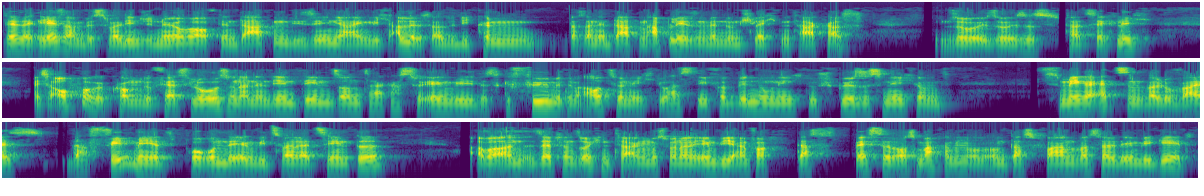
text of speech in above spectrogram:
sehr, sehr gläsern bist, weil die Ingenieure auf den Daten, die sehen ja eigentlich alles. Also die können das an den Daten ablesen, wenn du einen schlechten Tag hast. So, so ist es tatsächlich ist auch vorgekommen. Du fährst los und an dem, dem Sonntag hast du irgendwie das Gefühl mit dem Auto nicht. Du hast die Verbindung nicht, du spürst es nicht und es ist mega ätzend, weil du weißt, da fehlen mir jetzt pro Runde irgendwie zwei, drei Zehntel. Aber an, selbst an solchen Tagen muss man dann irgendwie einfach das Beste draus machen und, und das fahren, was halt irgendwie geht.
